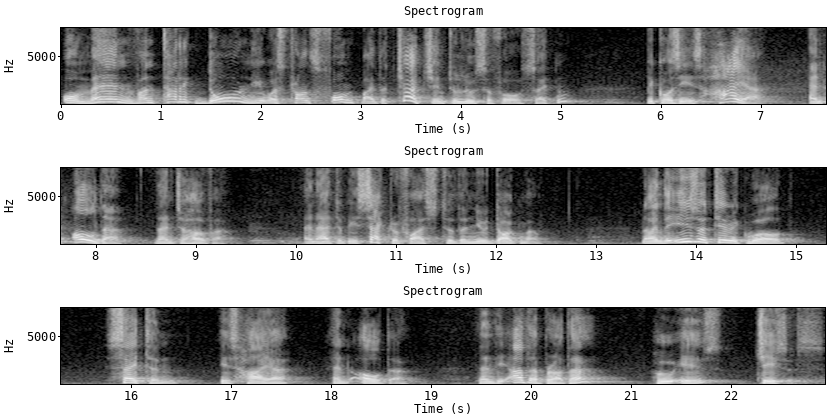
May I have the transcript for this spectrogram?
Or manvantaric dawn, he was transformed by the church into Lucifer or Satan because he is higher and older than Jehovah and had to be sacrificed to the new dogma. Now, in the esoteric world, Satan is higher and older than the other brother, who is Jesus.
